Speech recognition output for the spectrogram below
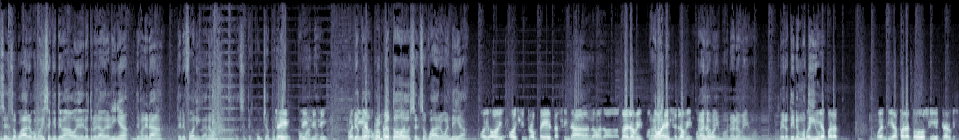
Celso Cuadro, como dice que te va hoy del otro lado de la línea, de manera telefónica, ¿no? Se te escucha por ahí. ¿Cómo anda? Sí, sí. Rompió, rompió todo Celso Cuadro, buen día. Hoy, hoy, hoy sin trompeta, sin nada, no, no, no, no, es lo mismo, no, es, lo mismo. No es lo mismo, no es lo mismo. Pero tiene un motivo. Buen día para, buen día para todos, sí, claro que sí,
